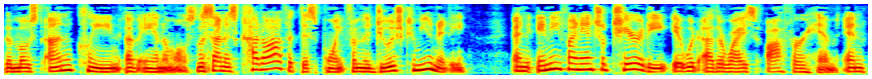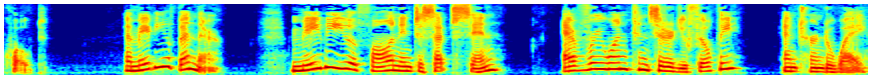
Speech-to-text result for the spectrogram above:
the most unclean of animals. The son is cut off at this point from the Jewish community and any financial charity it would otherwise offer him. End quote. And maybe you've been there. Maybe you have fallen into such sin. Everyone considered you filthy and turned away.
